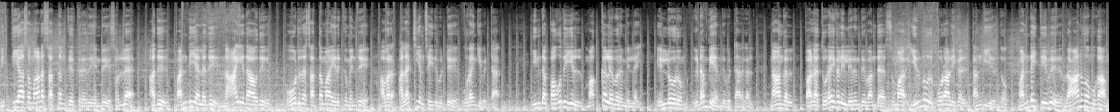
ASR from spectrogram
வித்தியாசமான சத்தம் கேட்கிறது என்று சொல்ல அது பண்டி அல்லது நாய் ஏதாவது ஓடுற சத்தமா இருக்கும் என்று அவர் அலட்சியம் செய்துவிட்டு உறங்கிவிட்டார். இந்த பகுதியில் மக்கள் எவரும் இல்லை. எல்லோரும் இடம்பெயர்ந்து விட்டார்கள். நாங்கள் பல துறைகளில் இருந்து வந்த சுமார் இருநூறு போராளிகள் தங்கியிருந்தோம். மண்டைத்தீவு இராணுவ முகாம்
